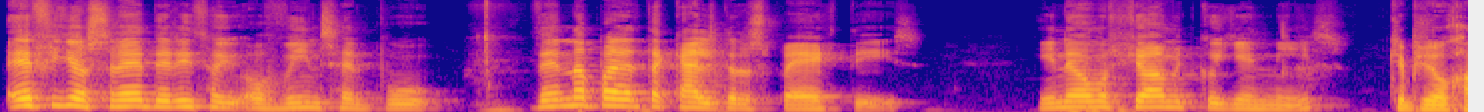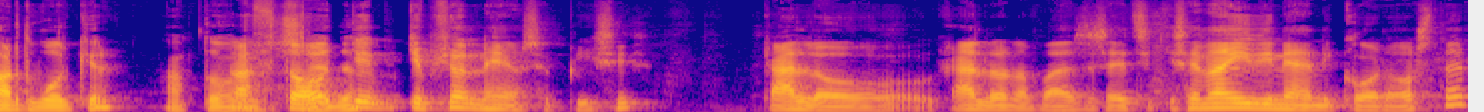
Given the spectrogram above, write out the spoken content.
έφυγε ο Σρέντερ, ήρθε ο Vincent που δεν είναι απαραίτητα καλύτερος παίχτη. Είναι όμως πιο αμυντικογενή. Και πιο hard worker από τον Αυτό Schroeder. και, και πιο νέος επίσης. Καλό, καλό να βάζεις έτσι. Και σε ένα ήδη νεανικό ρόστερ.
